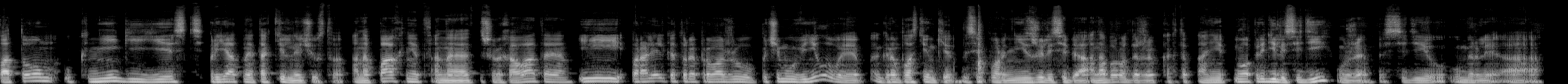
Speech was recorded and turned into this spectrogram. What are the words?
Потом у книги есть приятное тактильное чувство. Она пахнет, она шероховатая. И параллель, которую я провожу, почему виниловые грампластинки до сих пор не изжили себя, а наоборот даже как-то они, ну, определили CD уже, то CD умерли, а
